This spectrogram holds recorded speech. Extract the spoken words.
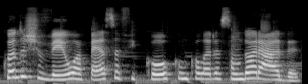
Quando choveu, a peça ficou com coloração dourada,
